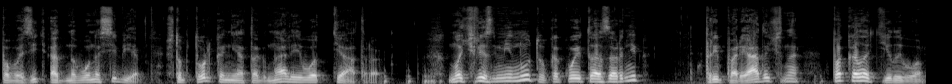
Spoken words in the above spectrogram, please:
повозить одного на себе, чтобы только не отогнали его от театра. Но через минуту какой-то озорник припорядочно поколотил его.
